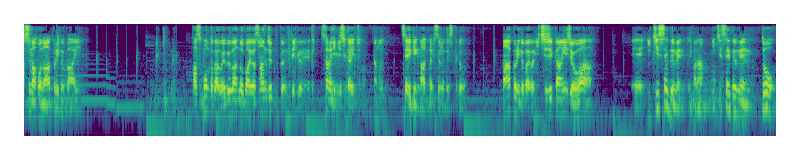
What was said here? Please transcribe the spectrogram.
スマホのアプリの場合。パソコンとかウェブ版の場合は30分っていうね、さらに短いあの制限があったりするんですけど、まあ、アプリの場合は1時間以上は、えー、1セグメントかな ?1 セグメント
